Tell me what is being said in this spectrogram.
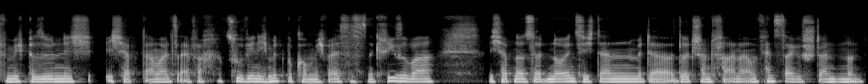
für mich persönlich, ich habe damals einfach zu wenig mitbekommen. Ich weiß, dass es eine Krise war. Ich habe 1990 dann mit der Deutschlandfahne am Fenster gestanden und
